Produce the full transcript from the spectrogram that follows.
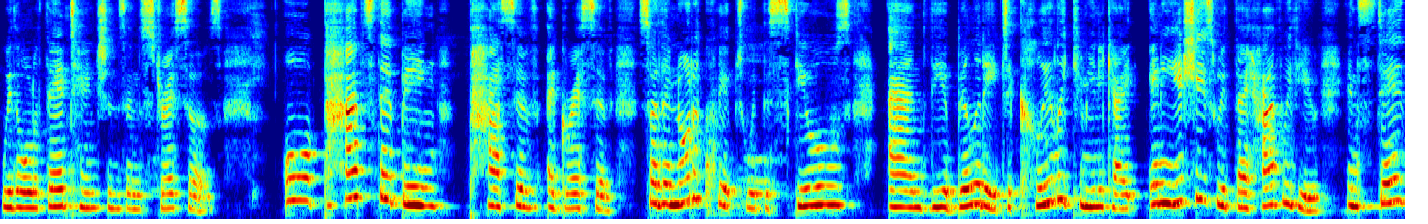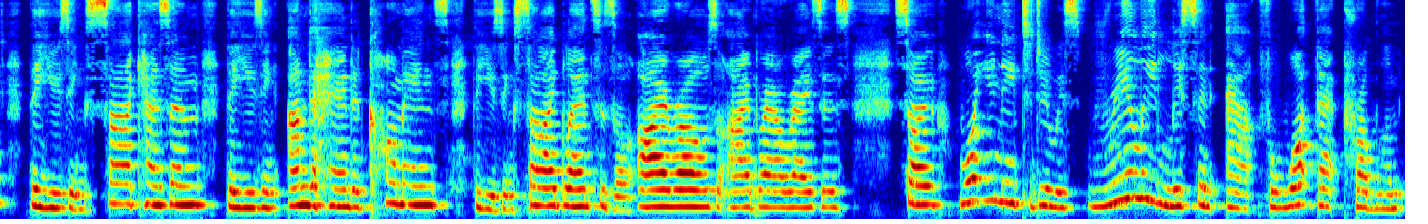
with all of their tensions and stressors? Or perhaps they're being passive aggressive. So they're not equipped with the skills and the ability to clearly communicate any issues with they have with you. Instead, they're using sarcasm, they're using underhanded comments, they're using side glances or eye rolls or eyebrow raises. So what you need to do is really listen out for what that problem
